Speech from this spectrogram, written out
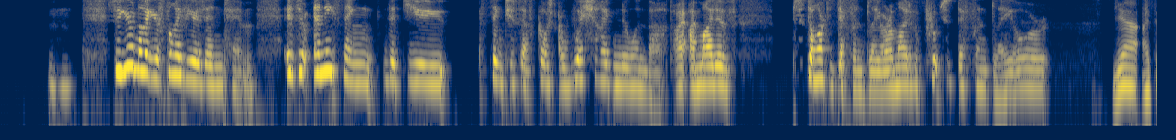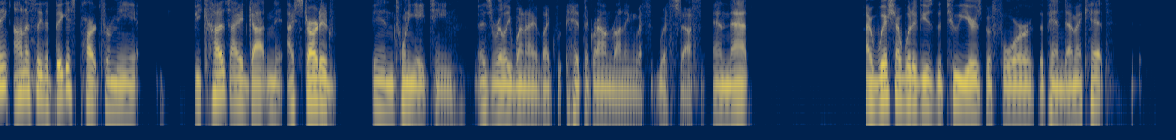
Mm-hmm. So you're now you're five years in, Tim. Is there anything that you think to yourself, "Gosh, I wish I'd known that. I, I might have started differently, or I might have approached it differently." Or yeah, I think honestly, the biggest part for me, because I had gotten, I started in 2018 is really when I like hit the ground running with with stuff, and that I wish I would have used the two years before the pandemic hit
